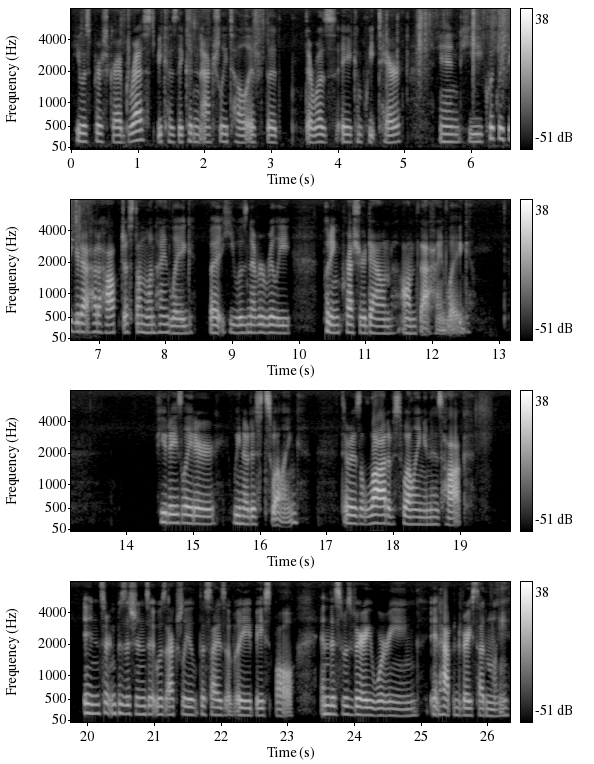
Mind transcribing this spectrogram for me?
he was prescribed rest because they couldn't actually tell if the there was a complete tear. And he quickly figured out how to hop just on one hind leg, but he was never really putting pressure down on that hind leg. A few days later, we noticed swelling. There was a lot of swelling in his hock. In certain positions, it was actually the size of a baseball, and this was very worrying. It happened very suddenly.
